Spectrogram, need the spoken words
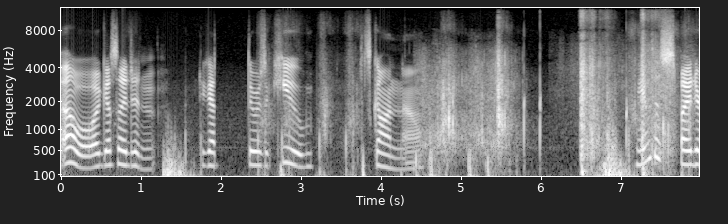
Oh, I guess I didn't. There was a cube. It's gone now. Maybe the spider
